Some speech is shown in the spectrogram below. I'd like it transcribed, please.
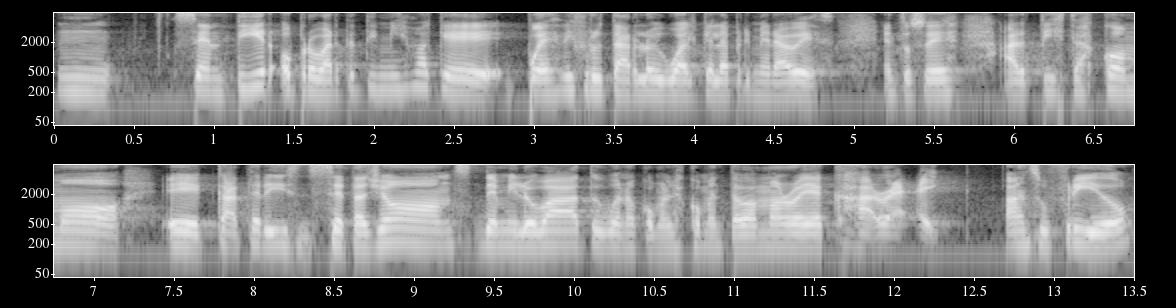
mm, sentir o probarte a ti misma que puedes disfrutarlo igual que la primera vez. Entonces, artistas como eh, Catherine Zeta-Jones, Demi Lovato y bueno, como les comentaba Mariah Carey, han sufrido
